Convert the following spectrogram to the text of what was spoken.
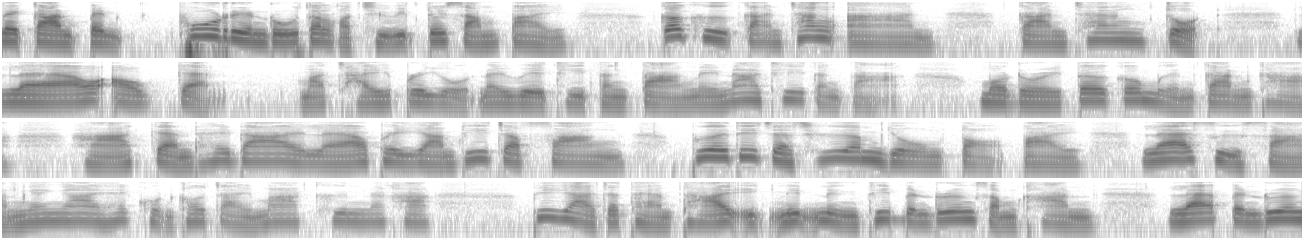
ในการเป็นผู้เรียนรู้ตลอดชีวิตด้วยซ้ำไป ก็คือการช่างอ่าน การช่างจด แล้วเอาแก่นมาใช้ประโยชน์ในเวทีต่างๆ ในหน้าที่ต่างๆ moderator ก็เหมือนกันค่ะ หาแก่นให้ได้แล้วพยายามที่จะฟังเพื่อที่จะเชื่อมโยงต่อไป และสื่อสารง่าย ๆ ให้คนเข้าใจมากขึ้นนะคะ พี่อยากจะแถมท้ายอีกนิดหนึ่งที่เป็นเรื่องสำคัญ และเป็นเรื่อง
